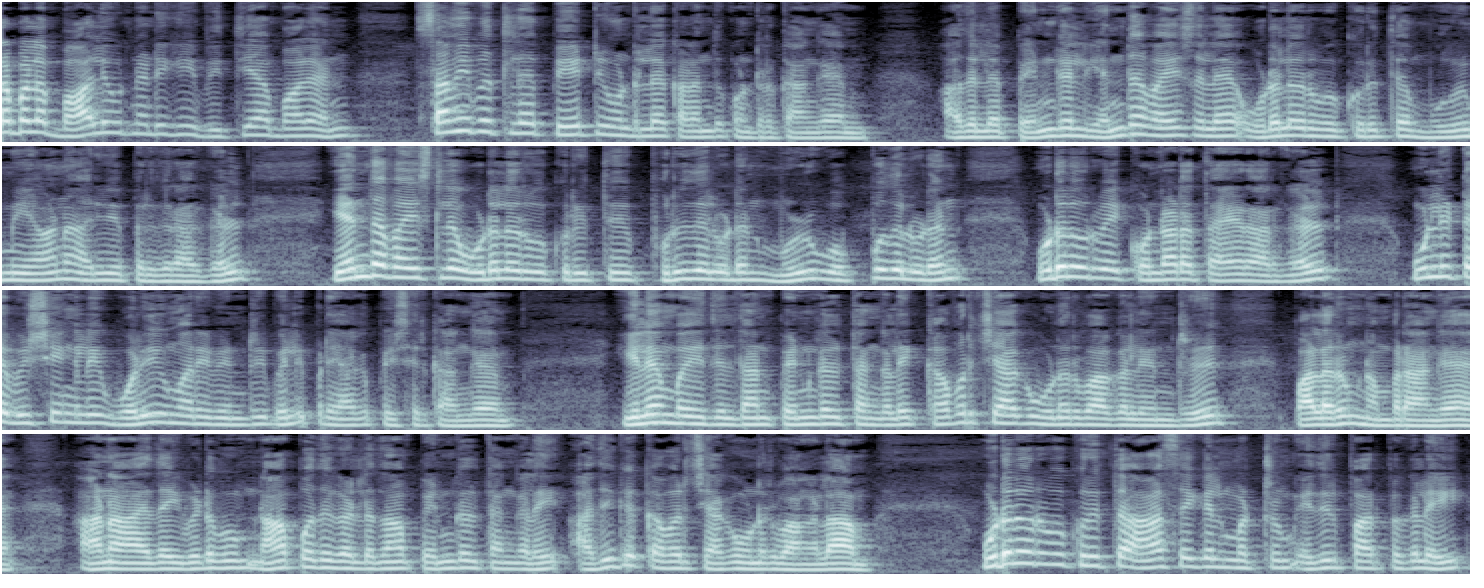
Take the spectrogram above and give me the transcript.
பிரபல பாலிவுட் நடிகை வித்யா பாலன் சமீபத்தில் பேட்டி ஒன்றில் கலந்து கொண்டிருக்காங்க. அதில் பெண்கள் எந்த வயசில் உடலுறவு குறித்த முழுமையான அறிவை பெறுகிறார்கள்? எந்த வயசில் உடலுறவு குறித்து புரிதலுடன் முழு ஒப்புதலுடன் உடலுறவை கொண்டாட தயாரார்கள்? உள்ளிட்ட விஷயங்களை ஒளிவு மறைவின்றி வெளிப்படையாக பேசியிருக்காங்க. இளம் வயதில்தான் பெண்கள் தங்களை கவர்ச்சியாக உணர்வார்கள் என்று பலரும் நம்புகிறாங்க ஆனால் அதை விடவும் நாற்பதுகளில் தான் பெண்கள் தங்களை அதிக கவர்ச்சியாக உணர்வாங்களாம். உடலுறவு குறித்த ஆசைகள் மற்றும் எதிர்பார்ப்புகளை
